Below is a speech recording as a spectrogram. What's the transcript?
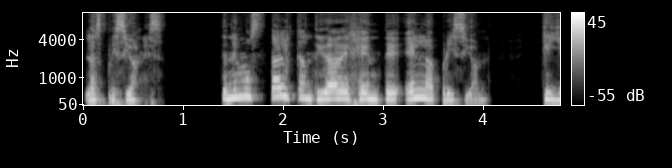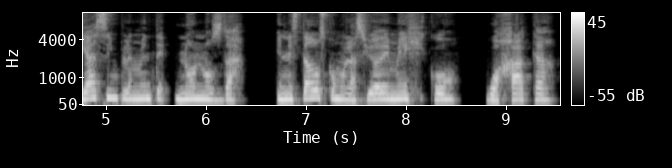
las prisiones. Tenemos tal cantidad de gente en la prisión que ya simplemente no nos da. En estados como la Ciudad de México, Oaxaca,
